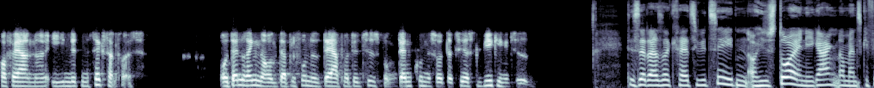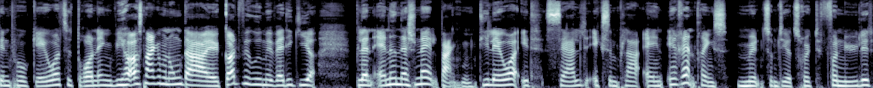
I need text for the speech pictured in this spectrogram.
på færgerne i 1956. Og den ringnål, der blev fundet der på det tidspunkt, den kunne så dateres til vikingetiden. Det sætter altså kreativiteten og historien i gang, når man skal finde på gaver til dronningen. Vi har også snakket med nogen, der øh, godt vil ud med, hvad de giver. Blandt andet Nationalbanken. De laver et særligt eksemplar af en erindringsmønt, som de har trygt for nyligt.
